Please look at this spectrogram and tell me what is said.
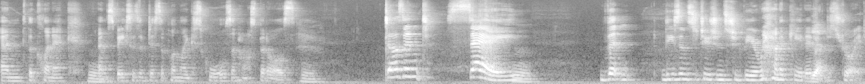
and the clinic and spaces of discipline like schools and hospitals, doesn't say that these institutions should be eradicated or destroyed.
